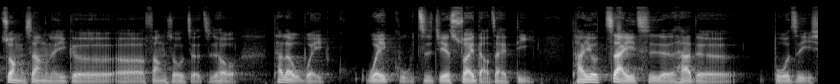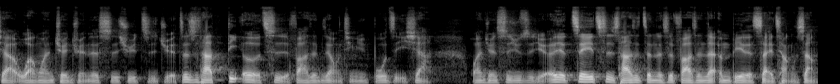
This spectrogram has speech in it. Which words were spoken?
撞上了一个呃防守者之后，他的尾尾骨直接摔倒在地，他又再一次的他的脖子以下完完全全的失去知觉，这是他第二次发生这种情形，脖子以下完全失去知觉，而且这一次他是真的是发生在 NBA 的赛场上，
